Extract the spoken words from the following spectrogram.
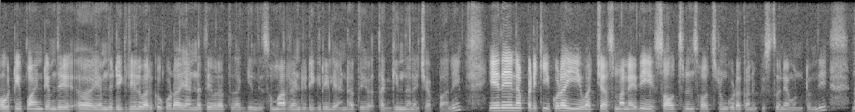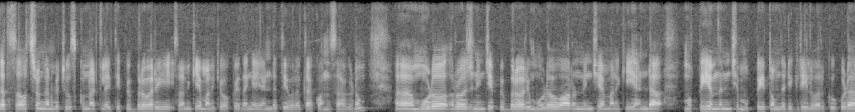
ఒకటి పాయింట్ ఎనిమిది ఎనిమిది డిగ్రీల వరకు కూడా ఎండ తీవ్రత తగ్గింది. సుమారు రెండు డిగ్రీలు ఎండ తీ- తగ్గిందనే చెప్పాలి. ఏదైనప్పటికీ కూడా ఈ వ్యత్యాసం అనేది సంవత్సరం సంవత్సరం కూడా కనిపిస్తూనే ఉంటుంది. గత సంవత్సరం కనుక చూసుకున్నట్లయితే ఫిబ్రవరి సనికే మనకి ఒక విధంగా ఎండ తీవ్రత కొనసాగడం మూడో రోజు నుంచి ఫిబ్రవరి మూడో వారం నుంచే మనకి ఎండ ముప్పై ఎనిమిది నుంచి ముప్పై తొమ్మిది డిగ్రీల వరకు కూడా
